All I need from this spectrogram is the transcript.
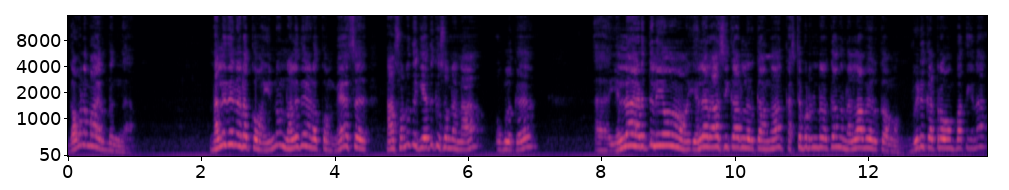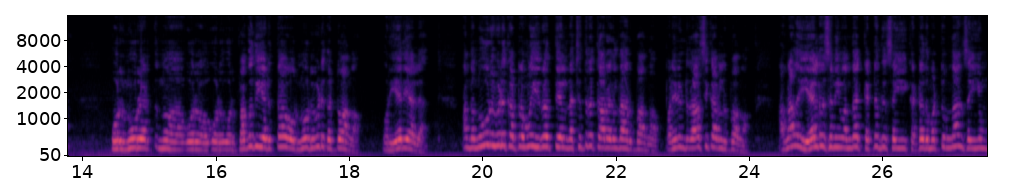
கவனமாக இருந்துங்க. நல்லதே நடக்கும் இன்னும் நல்லதே நடக்கும். மேச நான் சொன்னதுக்கு எதுக்கு சொன்னேன்னா உங்களுக்கு எல்லா இடத்துலையும் எல்லா ராசிக்காரில் இருக்காங்க கஷ்டப்பட்டு இருக்காங்க நல்லாவே இருக்காங்க. வீடு கட்டுறவங்க பார்த்தீங்கன்னா ஒரு நூறு இடத்து ஒரு ஒரு ஒரு பகுதி எடுத்தால் ஒரு நூறு வீடு கட்டுவாங்க ஒரு ஏரியாவில் அந்த நூறு வீடு கட்டுறவங்க இருபத்தேழு நட்சத்திரக்காரர்கள் தான் இருப்பாங்க பன்னிரெண்டு ராசிக்காரர்கள் இருப்பாங்க. அதனால் ஏழரை சனி வந்தால் கெட்டது செய் கெட்டது மட்டும்தான் செய்யும்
